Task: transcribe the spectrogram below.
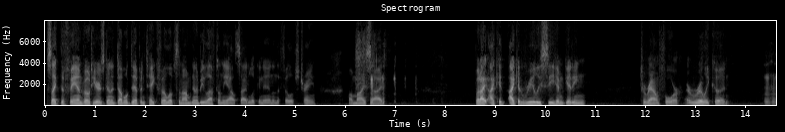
Looks like the fan vote here is going to double dip and take Phillips, and I'm going to be left on the outside looking in on the Phillips train on my side. but I, I could I could really see him getting to round four. I really could. Mm-hmm.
